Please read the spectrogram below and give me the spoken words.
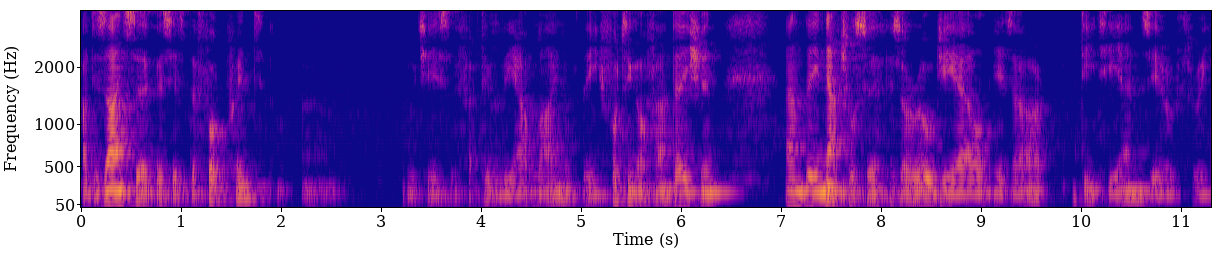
Our design surface is the footprint, which is effectively the outline of the footing or foundation, and the natural surface, or OGL, is our DTM03.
